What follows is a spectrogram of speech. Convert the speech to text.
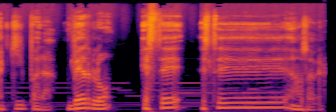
aquí para verlo. Este, este, vamos a ver.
